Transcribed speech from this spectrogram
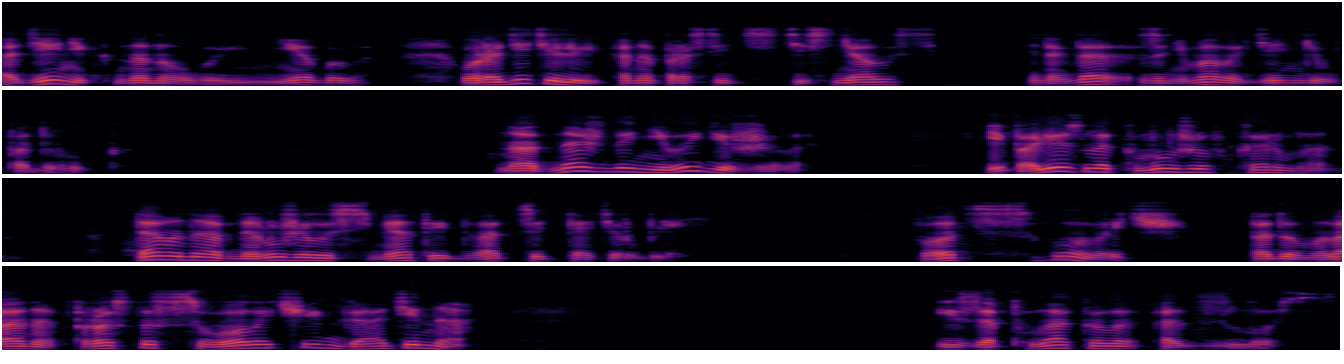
а денег на новые не было. У родителей она просить стеснялась, иногда занимала деньги у подруг. Но однажды не выдержала и полезла к мужу в карман. Там она обнаружила смятый 25 рублей. «Вот сволочь!» — подумала она, — «просто сволочь и гадина!» И заплакала от злости.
